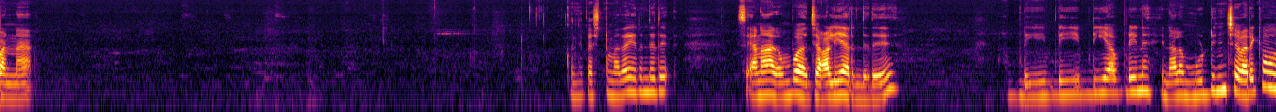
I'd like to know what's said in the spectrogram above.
பண்ணேன். கொஞ்சம் கஷ்டமாக தான் இருந்தது. ஆனால் ரொம்ப ஜாலியாக இருந்தது. அப்படி இப்படி இப்படி அப்படின்னு என்னால் முடிஞ்ச வரைக்கும்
